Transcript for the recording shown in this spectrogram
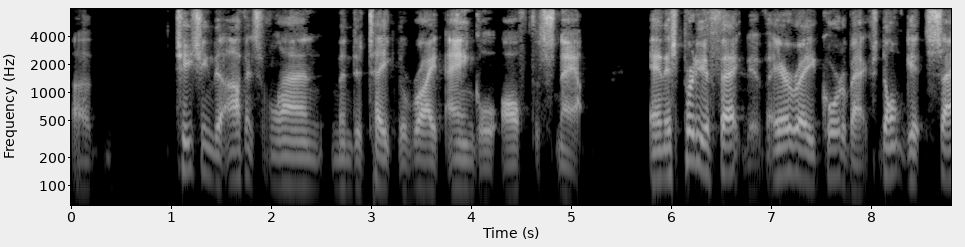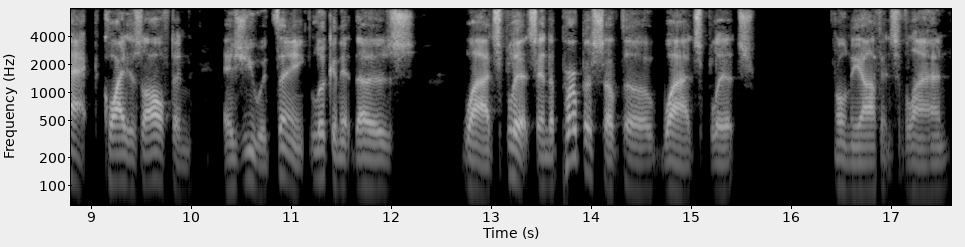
uh, teaching the offensive lineman to take the right angle off the snap and it's pretty effective. Air raid quarterbacks don't get sacked quite as often as you would think looking at those wide splits. And the purpose of the wide splits on the offensive line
